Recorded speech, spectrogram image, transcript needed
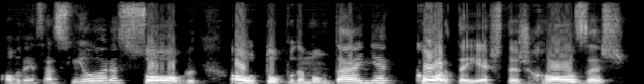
Obedece à senhora, sobe ao topo da montanha, corta estas rosas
